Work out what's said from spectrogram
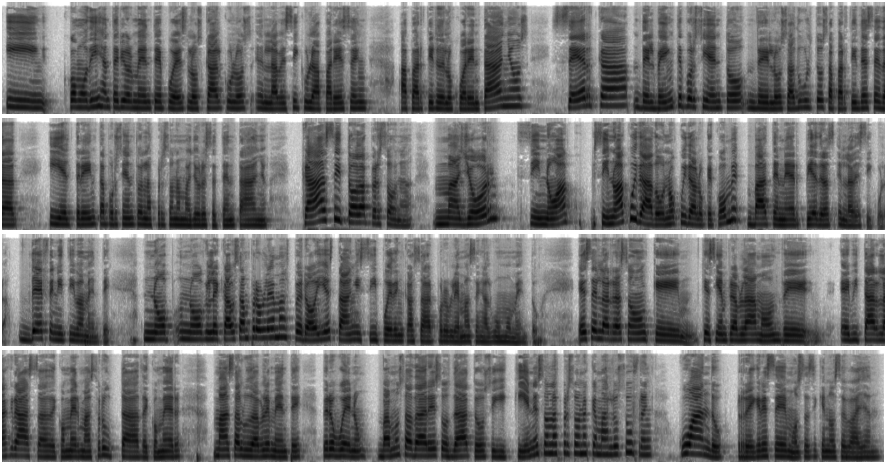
y como dije anteriormente, pues los cálculos en la vesícula aparecen a partir de los 40 años, cerca del 20% de los adultos a partir de esa edad y el 30% en las personas mayores de 70 años. Casi toda persona mayor, si no ha, si no ha cuidado o no cuida lo que come, va a tener piedras en la vesícula. Definitivamente. No, no le causan problemas, pero ahí están y sí pueden causar problemas en algún momento. Esa es la razón que, que siempre hablamos de evitar las grasas, de comer más fruta, de comer más saludablemente. Pero bueno, vamos a dar esos datos y quiénes son las personas que más lo sufren cuando regresemos, así que no se vayan.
